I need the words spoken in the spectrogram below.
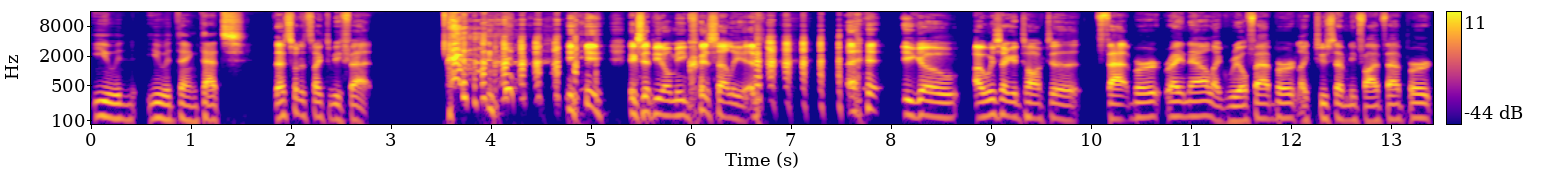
you would you would think that's That's what it's like to be fat. Except you don't meet Chris Elliott. you go, I wish I could talk to Fat Bert right now, like real Fat Bert, like 275 Fat Bert,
